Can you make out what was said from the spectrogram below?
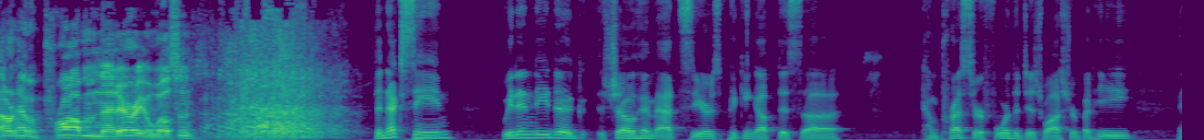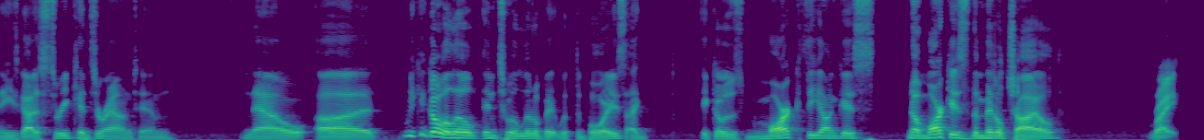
I don't have a problem in that area, Wilson. The next scene, we didn't need to show him at Sears picking up this uh, compressor for the dishwasher, but he and he's got his three kids around him. Now, uh, we could go a little into a little bit with the boys. I, it goes Mark the youngest. No, Mark is the middle child. Right.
